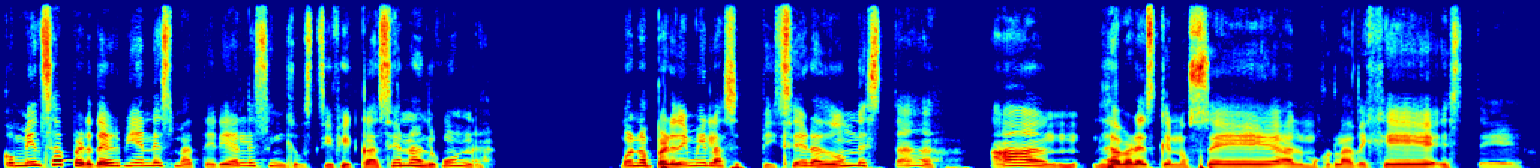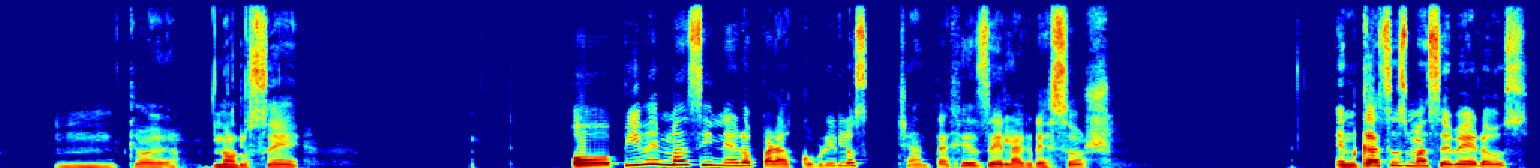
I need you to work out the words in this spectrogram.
comienza a perder bienes materiales sin justificación alguna. Bueno, perdí mi lapicera, ¿dónde está? Ah, la verdad es que no sé, a lo mejor la dejé, este, mm, no lo sé. O piden más dinero para cubrir los chantajes del agresor. En casos más severos,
